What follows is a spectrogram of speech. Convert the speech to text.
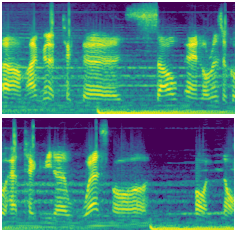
Um, I'm gonna take the south, and Lorenzo go ahead take either west or or no.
